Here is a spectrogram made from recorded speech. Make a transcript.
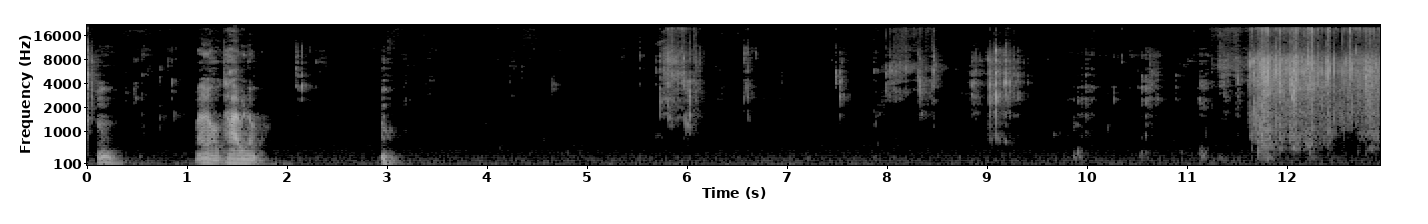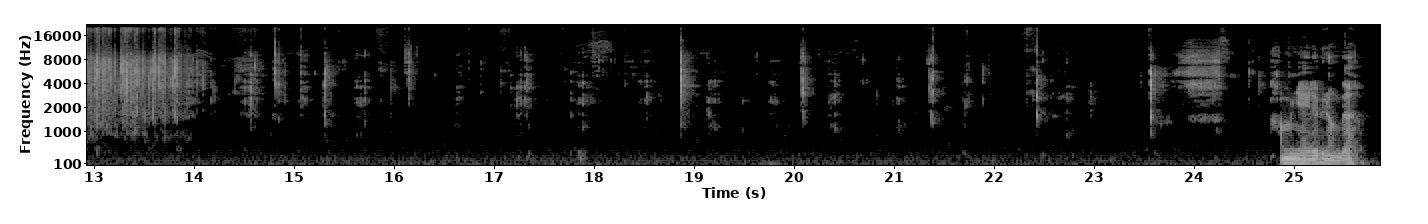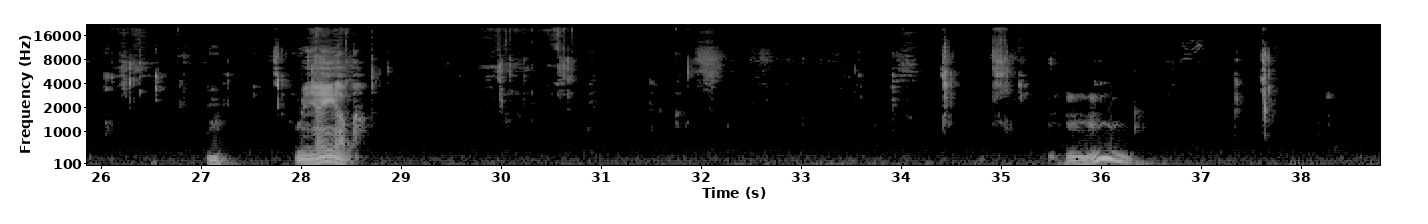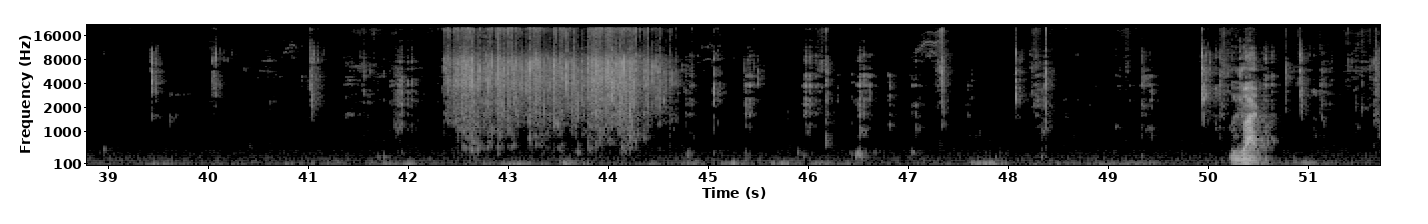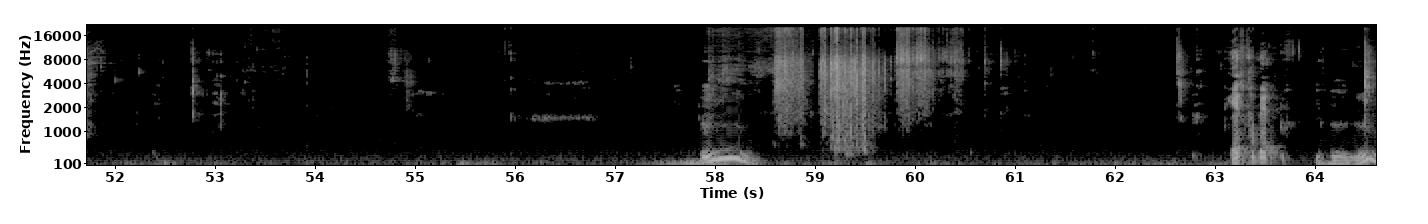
อืม มมาของทาพี่น้องอืมคำใหญ่เลยพี่น้องเด้อคำใหญ่ครับ อืมสุด ยอดอืมเผ็ดครับเผ็ด อื้อ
